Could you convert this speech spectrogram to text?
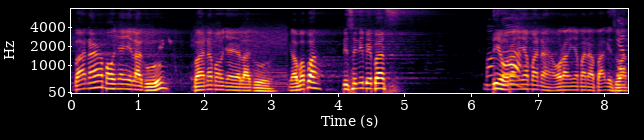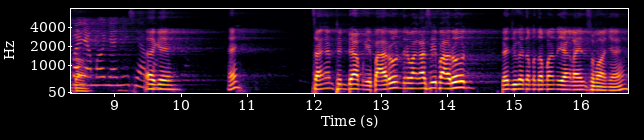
Bana mau nyanyi lagu? Bana mau nyanyi lagu. Gak apa-apa. Di sini bebas. Di orangnya mana? Orangnya mana Pak Kiswanto? Siapa yang mau nyanyi siapa? Oke. Eh? Jangan dendam gitu. Pak Arun, terima kasih Pak Arun. Dan juga teman-teman yang lain semuanya.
